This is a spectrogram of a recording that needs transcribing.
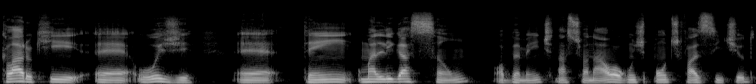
Claro que é, hoje é, tem uma ligação, obviamente, nacional, alguns pontos que fazem sentido,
